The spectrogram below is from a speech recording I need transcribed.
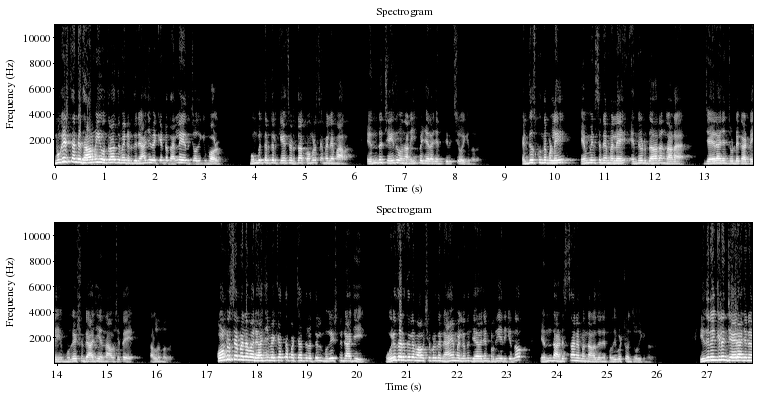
മുകേഷ് തന്റെ ധാർമ്മിക ഉത്തരവാദിത്വം ഏറ്റെടുത്ത് രാജിവെക്കേണ്ടതല്ലേ എന്ന് ചോദിക്കുമ്പോൾ മുമ്പ് ഇത്തരത്തിൽ കേസെടുത്ത കോൺഗ്രസ് എം എൽ എമാർ എന്ത് ചെയ്തു എന്നാണ് ഇ പി ജയരാജൻ തിരിച്ചു ചോദിക്കുന്നത്. Eldhose Kunnappilly M Vincent M L A എന്നിവരുടെ ഉദാഹരണങ്ങളാണ് ജയരാജൻ ചൂണ്ടിക്കാട്ടി മുകേഷൻ രാജി എന്ന ആവശ്യത്തെ തള്ളുന്നത്. കോൺഗ്രസ് എം എൽ എമാർ രാജിവെക്കാത്ത പശ്ചാത്തലത്തിൽ മുകേഷിന് രാജി ഒരു തരത്തിലും ആവശ്യപ്പെടുന്ന ന്യായമല്ലെന്നും ജയരാജൻ പ്രതികരിക്കുന്നു. എന്ത് അടിസ്ഥാനമെന്നാണ് അതിന് പ്രതിപക്ഷവും ചോദിക്കുന്നത്. ഇതിനെങ്കിലും ജയരാജന്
